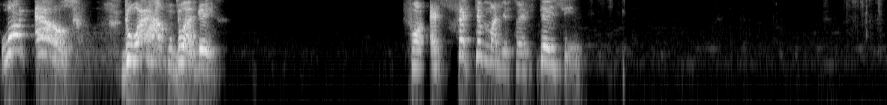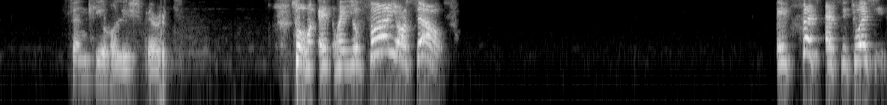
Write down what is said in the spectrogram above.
What else do I have to do again for a certain manifestation? Thank you, Holy Spirit. So when you find yourself in such a situation,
